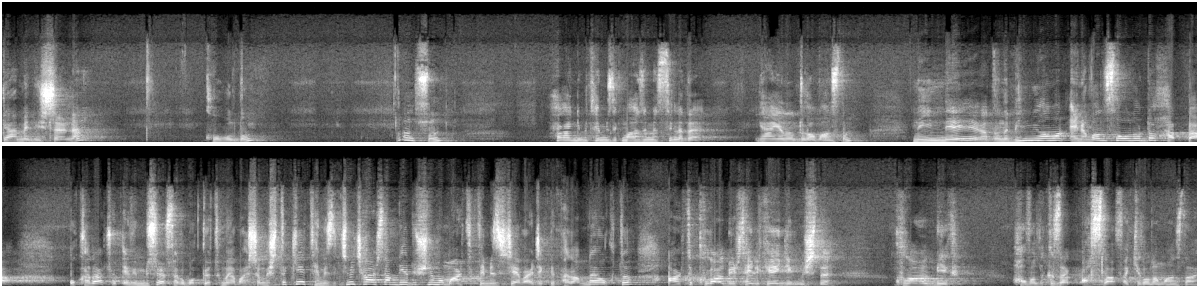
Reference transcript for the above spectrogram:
Gelmedi işlerine. Kovuldum. Olsun. Herhangi bir temizlik malzemesiyle de yan yana duramazdım. Neyin neye yaradığını bilmiyorum ama en havalısı olurdu. Hatta o kadar çok evim bir süre sonra bok götürmeye başlamıştı ki temizlikçi mi çağırsam diye düşündüm ama artık temizlikçiye verecek bir param da yoktu. Artık kural bir tehlikeye girmişti. Kural bir, havalı kızlar asla fakir olamazlar.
